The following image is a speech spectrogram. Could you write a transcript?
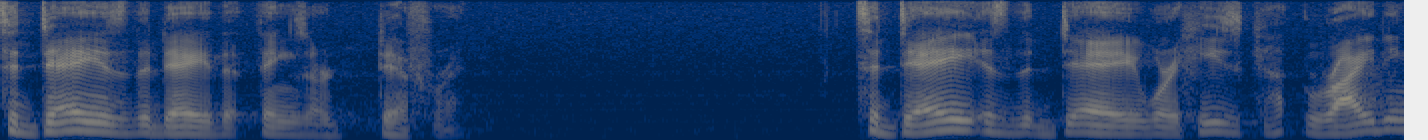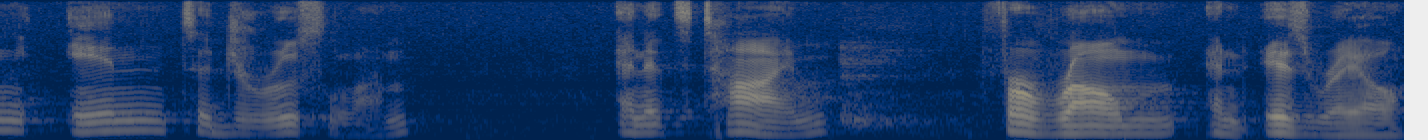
Today is the day that things are different. Today is the day where he's riding into Jerusalem, and it's time for Rome and Israel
